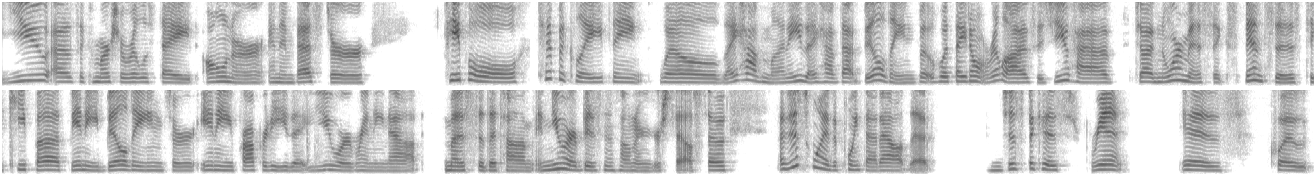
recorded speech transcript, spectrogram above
you as a commercial real estate owner and investor people typically think well they have money they have that building but what they don't realize is you have ginormous expenses to keep up any buildings or any property that you are renting out most of the time and you are a business owner yourself. So i just wanted to point that out that just because rent is quote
